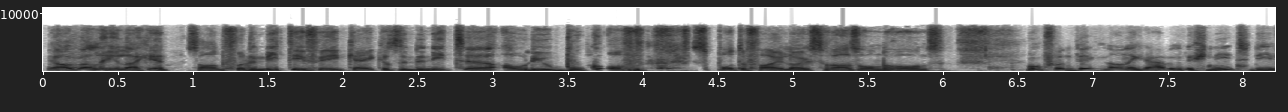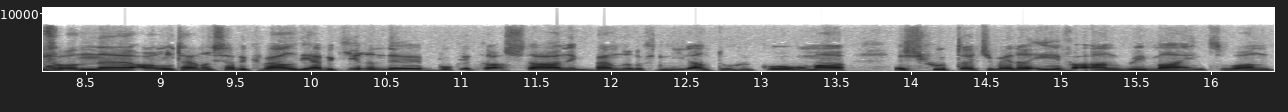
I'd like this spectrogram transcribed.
ja, wel heel erg interessant voor de niet-tv-kijkers en de niet-audioboek- of Spotify-luisteraars onder ons. boek van Dick Nanninga heb ik nog niet. Die van uh, Arnold Hendricks heb ik wel. Die heb ik hier in de boekenkast staan. Ik ben er nog niet aan toegekomen, maar het is goed dat je mij er even aan remind. Want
